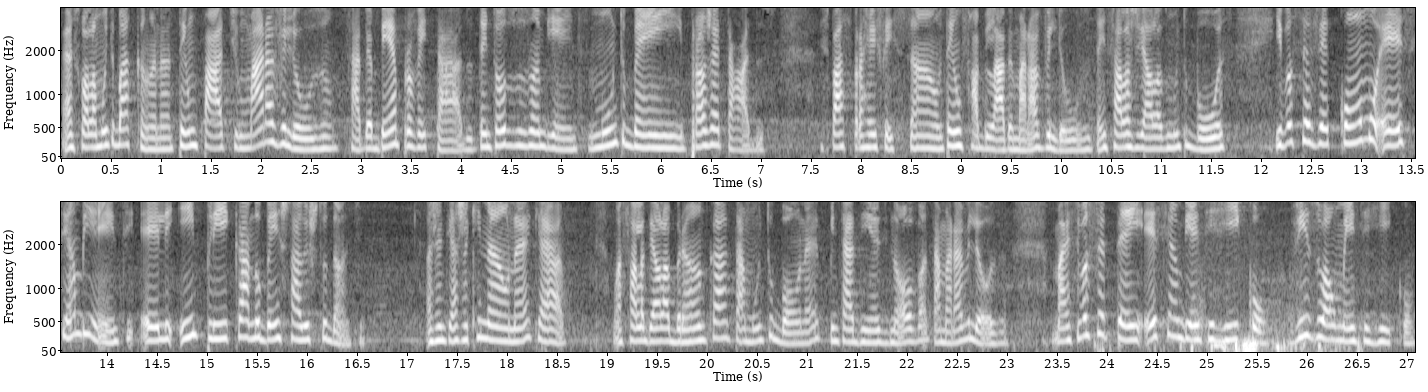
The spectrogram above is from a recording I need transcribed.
É uma escola muito bacana, tem um pátio maravilhoso, sabe? É bem aproveitado, tem todos os ambientes muito bem projetados espaço para refeição, tem um Fab Lab maravilhoso, tem salas de aulas muito boas. E você vê como esse ambiente ele implica no bem-estar do estudante. A gente acha que não, né? Que a, uma sala de aula branca tá muito bom, né? Pintadinha de nova, tá maravilhosa. Mas se você tem esse ambiente rico, visualmente rico,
